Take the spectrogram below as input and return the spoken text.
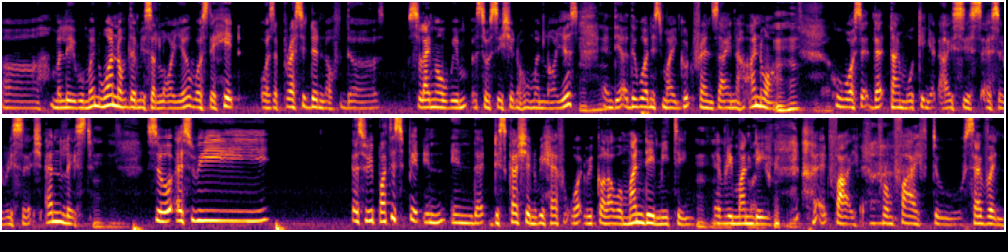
uh, Malay women. One of them is a lawyer, was the head, was the president of the Selangor Association of Women Lawyers, and the other one is my good friend Zainah Anwar, who was at that time working at ISIS as a research analyst. So as we as we participate in in that discussion, we have what we call our Monday meeting every Monday at five, from five to 7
